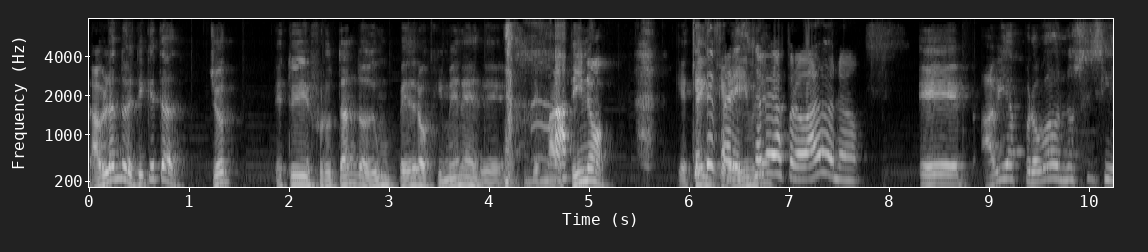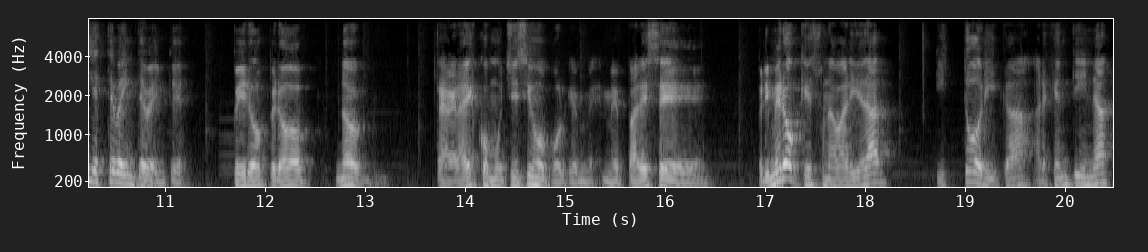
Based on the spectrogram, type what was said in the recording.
hablando de etiquetas, yo estoy disfrutando de un Pedro Jiménez de, de Martino. que está ¿Qué te increíble. parece? ¿Ya lo habías probado o no? Eh, había probado, no sé si este 2020, pero, pero no, te agradezco muchísimo porque me, me parece, primero que es una variedad histórica argentina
